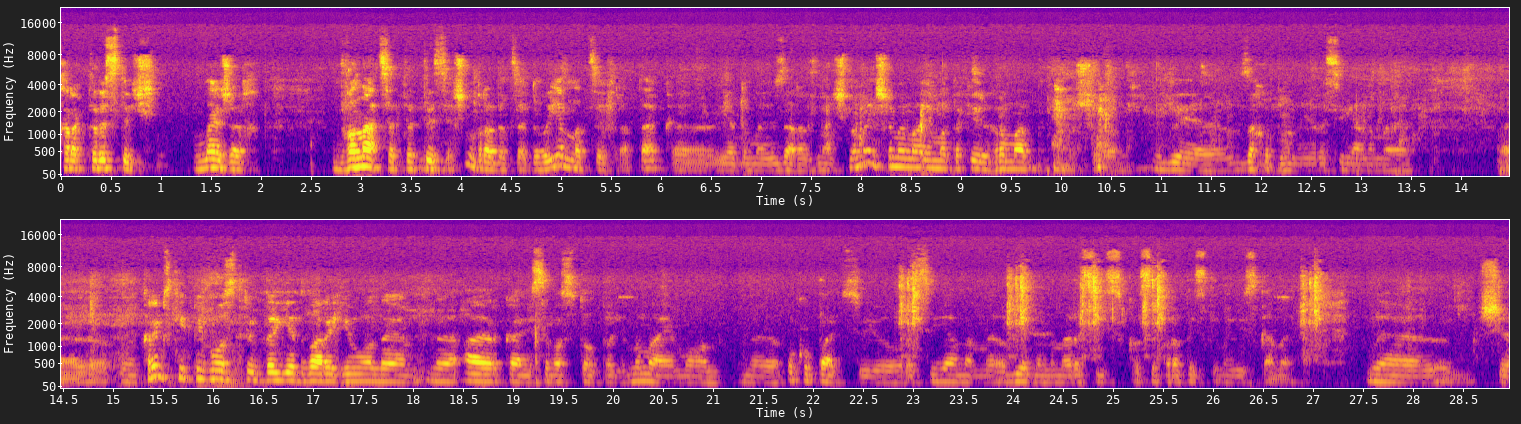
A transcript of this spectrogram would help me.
характеристичні в межах 12 тисяч. Ну, правда, це довоєнна цифра. Так Е, я думаю, зараз значно менше ми маємо таких громад, тому що є захоплений росіянами е, Кримський півострів, де є два регіони е, АРК і Севастополь. Ми маємо окупацію росіянами, об'єднаними російсько-сепаратистськими військами ще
